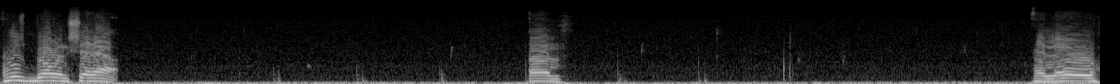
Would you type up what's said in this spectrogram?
Who's blowing shit out? Um. Hello.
